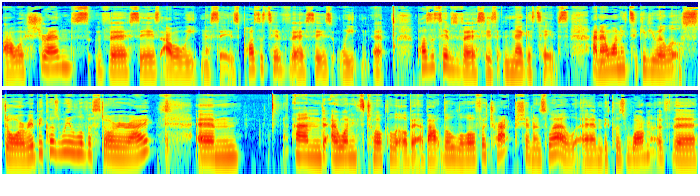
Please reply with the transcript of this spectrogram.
our strengths versus our weaknesses, positive versus weak, uh, positives versus negatives. And I wanted to give you a little story because we love a story, right? Um, and I wanted to talk a little bit about the law of attraction as well, um, because one of the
